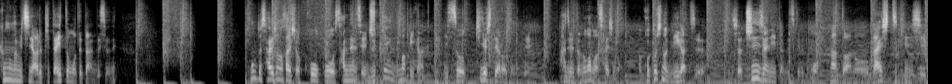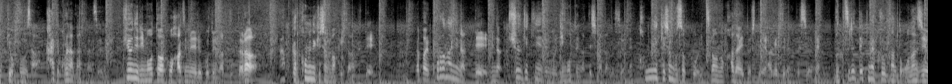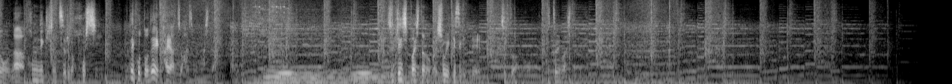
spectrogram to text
学問の道に歩きたいと思ってたんですよね。本当に最初の最初は高校3年生受験うまくいかなくていっそ起業してやろうと思って始めたのがまあ最初の今年の2月私はチュニジアにいたんですけれどもなんとあの外出禁止国境封鎖帰ってこれなくなったんですよね。急にリモートワークを始めることになってったらなんかコミュニケーションうまくいかなくてやっぱりコロナになってみんな急激に全部リモートになってしまったんですよね。コミュニケーション不足を一番の課題として挙げてるんですよね。物理的な空間と同じようなコミュニケーションツールが欲しいってことで開発を始めました。受験失敗したのが衝撃すぎてちょっとあのぶっ飛びましたね。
